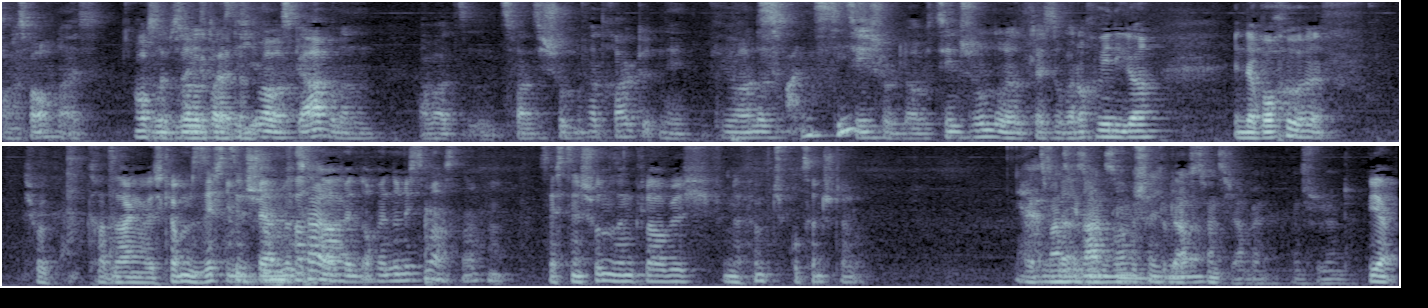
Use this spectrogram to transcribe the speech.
Aber das war auch nice. Auch also, besonders, weil es nicht immer was gab und dann aber 20 Stunden Vertrag, nee, wie waren das? 20? 10 Stunden, glaube ich. 10 Stunden oder vielleicht sogar noch weniger in der Woche ich wollte gerade sagen, ich glaube, 16 Stunden bezahlen, auch wenn, auch wenn du nichts machst. Ne? 16 Stunden sind, glaube ich, eine 50%-Stelle. Ja, ja 20 sagen, sagen wahrscheinlich du darfst 20 arbeiten als Student. Ja,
